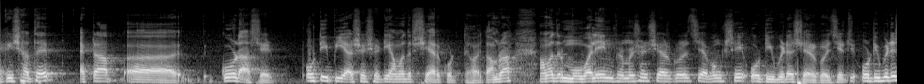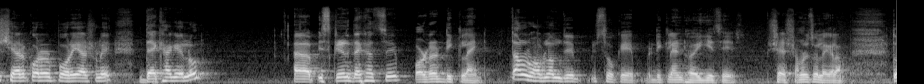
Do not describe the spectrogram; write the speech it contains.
একই সাথে একটা কোড আসে ওটিপি আসে, সেটি আমাদের শেয়ার করতে হয়। তো আমরা আমাদের মোবাইলে ইনফরমেশন শেয়ার করেছি এবং সেই ওটিপিটা শেয়ার করেছি। ওটিপিটা শেয়ার করার পরে আসলে দেখা গেল স্ক্রিনে দেখাচ্ছে অর্ডার ডিক্লাইন্ড তো আমরা ভাবলাম যে ইটস ওকে ডিক্লাইন্ড হয়ে গিয়েছে। শেষ, আমরা চলে গেলাম। তো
